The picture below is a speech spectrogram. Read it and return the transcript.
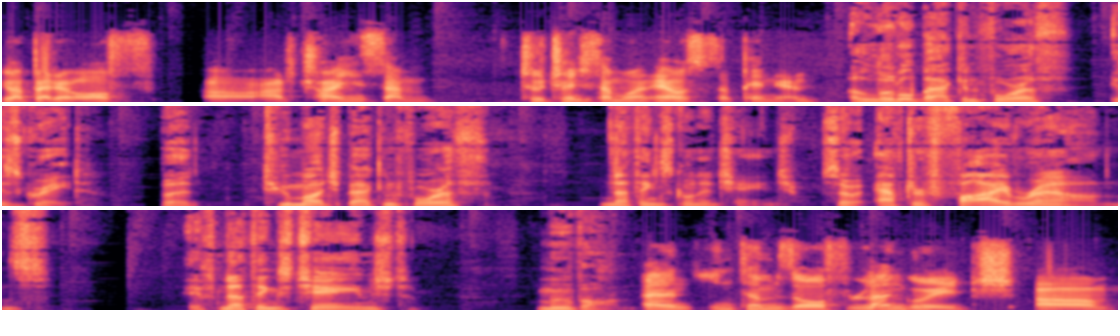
you are better off uh, at trying some to change someone else's opinion. A little back and forth is great, but too much back and forth, nothing's going to change. So after five rounds, if nothing's changed, move on. And in terms of language, um,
